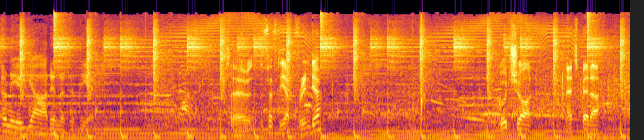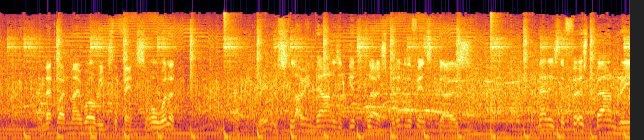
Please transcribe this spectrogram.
only a yard in it at the end. So the 50 up for India. Good shot. That's better. And that one may well reach the fence. Or will it? Really slowing down as it gets close, but into the fence it goes. And that is the first boundary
